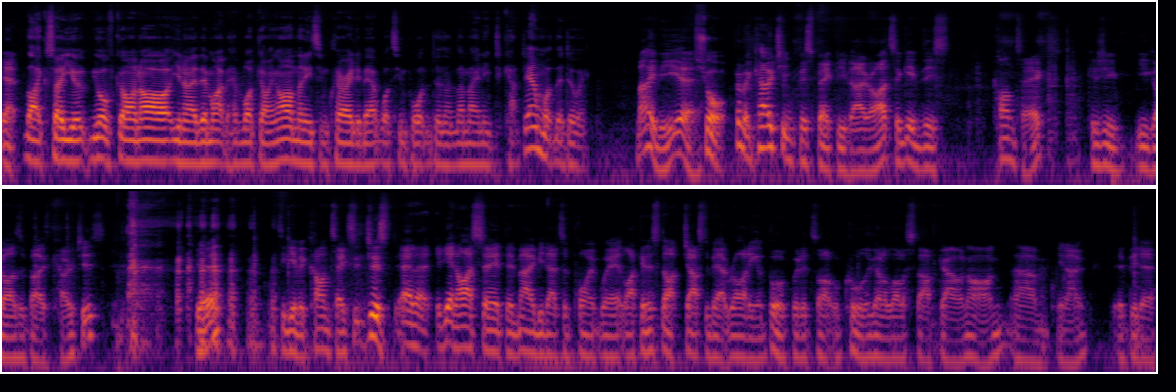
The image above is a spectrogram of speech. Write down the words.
Yeah. Like, so you, you've gone, oh, you know, they might have a lot going on. They need some clarity about what's important to them. They may need to cut down what they're doing. Maybe, yeah. Sure. From a coaching perspective, though, right? To give this context, because you you guys are both coaches, yeah. to give it context, it just and uh, again, I see it that maybe that's a point where, like, and it's not just about writing a book, but it's like, well, cool, they got a lot of stuff going on. Um, you know, a bit of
